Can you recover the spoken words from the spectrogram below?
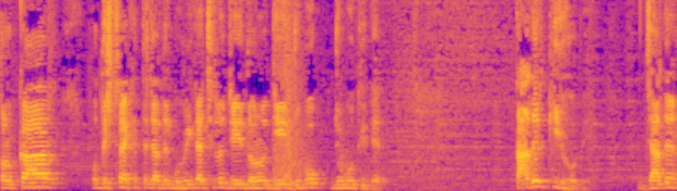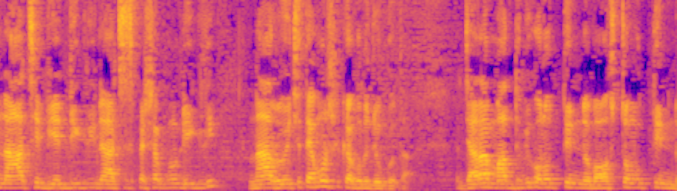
সরকার প্রতিষ্ঠার ক্ষেত্রে যাদের ভূমিকা ছিল, যেই ধরনের যে যুবক, যুবতীদের, তাদের কি হবে? যাদের না আছে বিএড ডিগ্রি না আছে স্পেশাল কোনো ডিগ্রি না রয়েছে তেমন শিক্ষাগত যোগ্যতা যারা মাধ্যমিক অনুত্তীর্ণ বা অষ্টম উত্তীর্ণ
